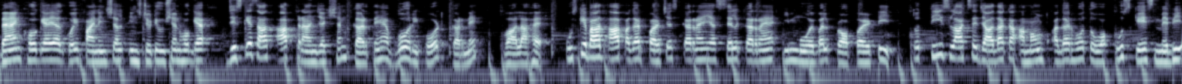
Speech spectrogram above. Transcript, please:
बैंक हो गया या कोई फाइनेंशियल इंस्टीट्यूशन हो गया, जिसके साथ आप ट्रांजेक्शन करते हैं, वो रिपोर्ट करने वाला है। उसके बाद आप अगर परचेस कर रहे हैं या सेल कर रहे हैं इमोएबल प्रॉपर्टी तो 30 लाख से ज़्यादा का अमाउंट अगर हो तो वह उस केस में भी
